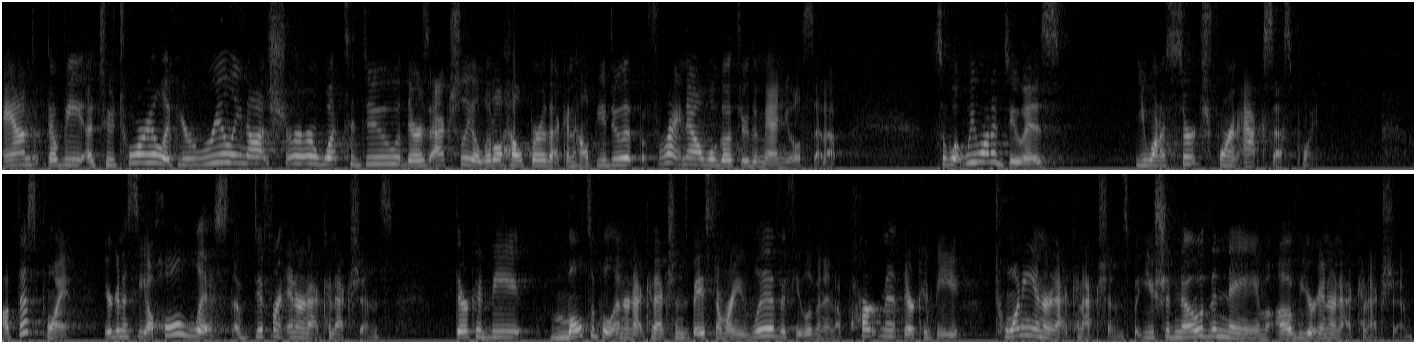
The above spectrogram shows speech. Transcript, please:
and there'll be a tutorial if you're really not sure what to do. There's actually a little helper that can help you do it, but for right now, we'll go through the manual setup. So what we want to do is you want to search for an access point. At this point, you're going to see a whole list of different internet connections. There could be multiple internet connections based on where you live. If you live in an apartment, there could be 20 internet connections, but you should know the name of your internet connection.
